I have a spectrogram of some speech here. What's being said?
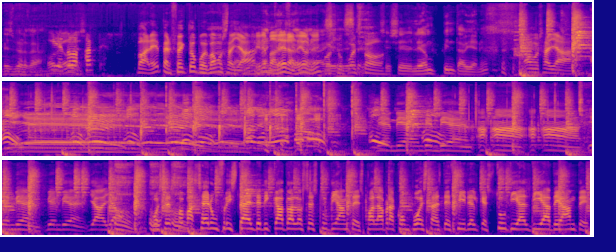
Es verdad. y de todas partes. Vale, perfecto, pues vamos allá. Tiene madera, León, ¿eh? Por supuesto. Sí, sí, León pinta bien, ¿eh? Vamos allá. Bien, bien, bien, bien. Ah, ah, ah, ah. Bien, bien, bien, bien. Ya, ya. Pues esto va a ser un freestyle dedicado a los estudiantes. Palabra compuesta, es decir, el que estudia el día de antes.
